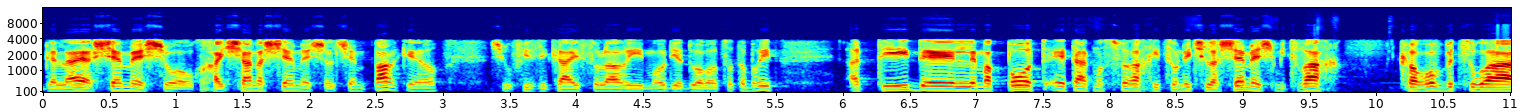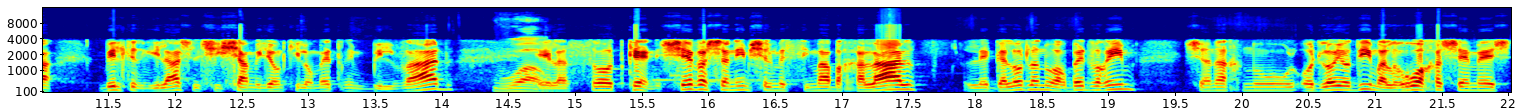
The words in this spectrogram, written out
גלאי השמש, או חיישן השמש על שם פארקר, שהוא פיזיקאי סולארי מאוד ידוע בארצות הברית, עתיד למפות את האטמוספירה החיצונית של השמש מטווח קרוב בצורה בלתי רגילה של שישה מיליון קילומטרים בלבד. וואו. אה, לעשות, כן, שבע שנים של משימה בחלל, לגלות לנו הרבה דברים שאנחנו עוד לא יודעים על רוח השמש,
